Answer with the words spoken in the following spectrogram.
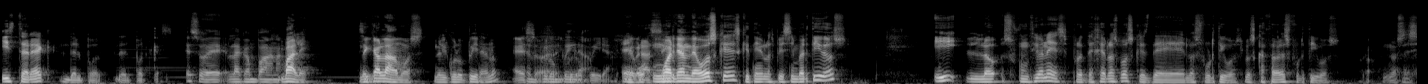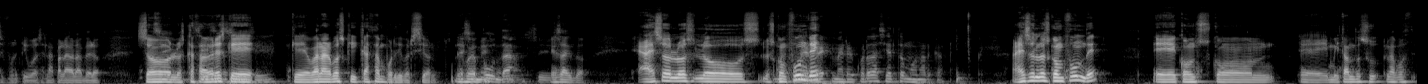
easter egg del, pod- del podcast. Eso es, la campana. Vale. ¿De Sí. qué hablábamos? Del Curupira, ¿no? Eso, El el Curupira. Curupira. Eh, un guardián de bosques que tiene los pies invertidos. Y lo- su función es proteger los bosques de los furtivos, los cazadores furtivos. No, no sé si furtivos es la palabra, pero son Sí, los cazadores sí, que, sí, que van al bosque y cazan por diversión. Eso de mismo, puta. sí. Exacto. A eso los, los, los Me, confunde. me recuerda a cierto monarca. A eso los confunde eh, con, con, eh, imitando su- la, voz,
